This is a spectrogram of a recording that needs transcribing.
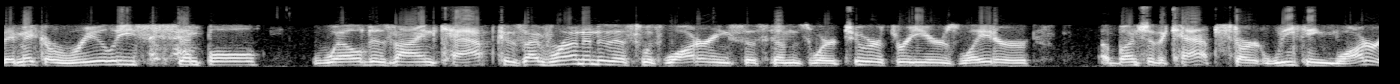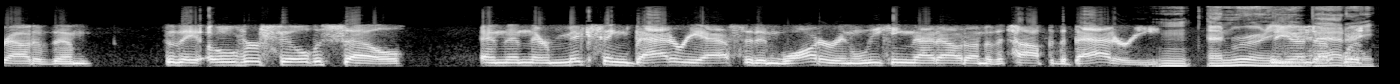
They make a really simple, well designed cap because I've run into this with watering systems where two or three years later, a bunch of the caps start leaking water out of them. So they overfill the cell and then they're mixing battery acid and water and leaking that out onto the top of the battery. Mm, and ruining So you your end up battery. with-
